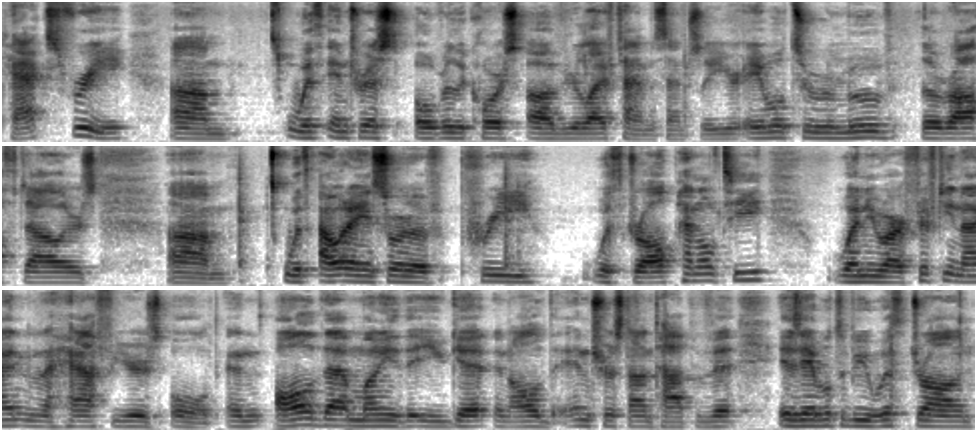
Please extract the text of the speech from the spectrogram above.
tax free. Um, with interest over the course of your lifetime essentially you're able to remove the Roth dollars um, without any sort of pre withdrawal penalty when you are 59 and a half years old and all of that money that you get and all the interest on top of it is able to be withdrawn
